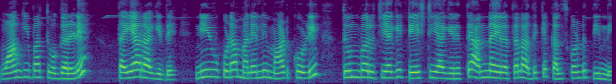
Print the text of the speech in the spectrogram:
ವಾಂಗಿಭಾತ್ ಒಗ್ಗರಣೆ ತಯಾರಾಗಿದೆ. ನೀವು ಕೂಡ ಮನೆಯಲ್ಲಿ ಮಾಡ್ಕೊಳ್ಳಿ ತುಂಬ ರುಚಿಯಾಗಿ ಟೇಸ್ಟಿಯಾಗಿರುತ್ತೆ ಅನ್ನ ಇರುತ್ತಲ್ಲ ಅದಕ್ಕೆ ಕಲಿಸ್ಕೊಂಡು ತಿನ್ನಿ.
